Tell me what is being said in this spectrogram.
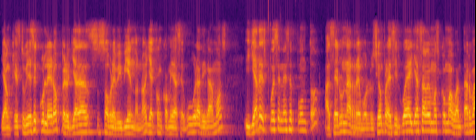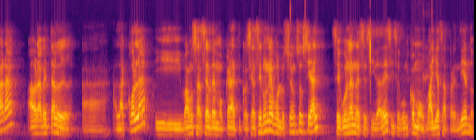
y aunque estuviese culero, pero ya sobreviviendo, ¿no? Ya con comida segura, digamos. Y ya después en ese punto, hacer una revolución para decir, güey, ya sabemos cómo aguantar vara, ahora vete al, a, la cola y vamos a ser democráticos y hacer una evolución social según las necesidades y según cómo vayas aprendiendo.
